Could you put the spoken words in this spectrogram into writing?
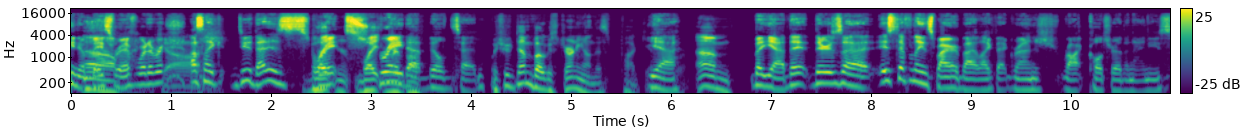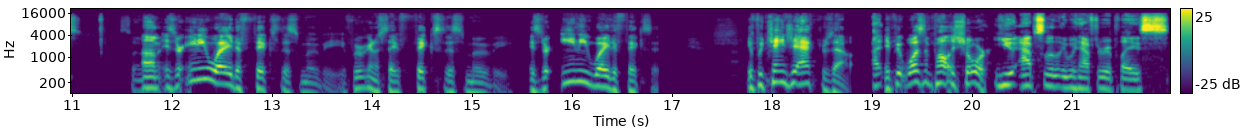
you know bass Oh riff, my whatever. I was like, dude, that is straight Blatant- blatant straight up Bill and Ted. Which we've done bogus journey on this podcast. Yeah. before. Um. But yeah, there- there's a it's definitely inspired by like that grunge rock culture of the '90s. So Um, is there any way to fix this movie? If we were going to say fix this movie, is there any way to fix it? If we change the actors out, I- if it wasn't Pauly Shore, you absolutely would have to replace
